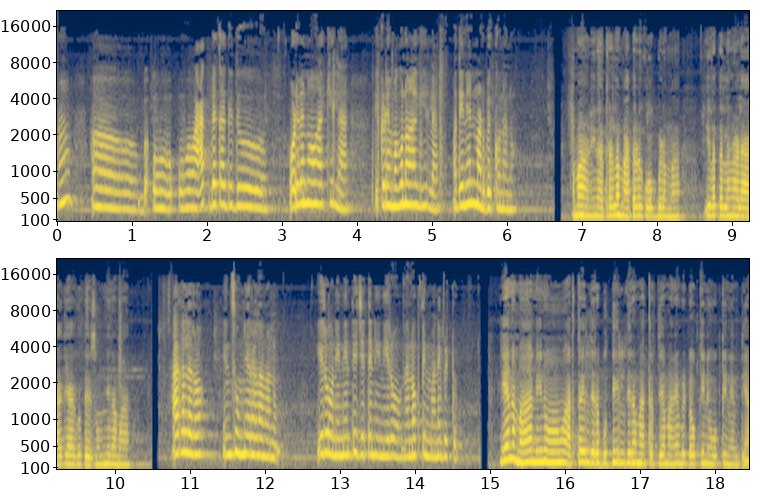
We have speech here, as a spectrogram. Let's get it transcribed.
ಹ್ಞೂ ಹಾಕ್ಬೇಕಾಗಿದ್ದು ನೋವು ಹಾಕಿಲ್ಲ ಈ ಕಡೆ ಮಗುನೂ ಆಗಿಲ್ಲ. ಅದೇನೇನು ಮಾಡಬೇಕು ನಾನು? ಅಮ್ಮ ನೀನು ಅದರೆಲ್ಲ ಮಾತಾಡೋಕೆ ಹೋಗ್ಬಿಡಮ್ಮ. ಇವತ್ತೆಲ್ಲ ನಾಳೆ ಹಾಗೆ ಆಗುತ್ತೆ ಸುಮ್ಮನಿರಮ್ಮ ಆಗಲ್ಲರೋ ಇನ್ನು ಸುಮ್ಮನೆ ಇರಲ್ಲ ನಾನು. ಇರು ನಿನ್ನ ಹೆಂಡತಿ ಜೊತೆ ನೀನು ಇರು ನಾನು ಹೋಗ್ತೀನಿ ಮನೆ ಬಿಟ್ಟು. ಏನಮ್ಮ ನೀನು ಅರ್ಥ ಇಲ್ದಿರ ಬುದ್ಧಿ ಇಲ್ದಿರ ಮಾತಾಡ್ತೀಯ? ಮನೆ ಬಿಟ್ಟು ಹೋಗ್ತೀನಿ ಹೋಗ್ತೀನಿ ಅಂತೀಯ?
